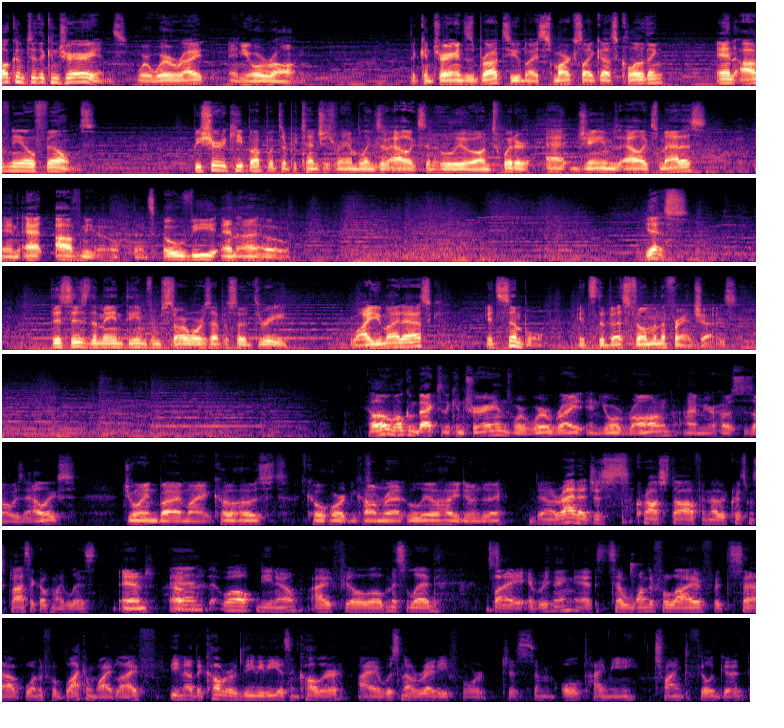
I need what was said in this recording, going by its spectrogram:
Welcome to The Contrarians, where we're right and you're wrong. The Contrarians is brought to you by Smarks Like Us Clothing and Ovnio Films. Be sure to keep up with the pretentious ramblings of Alex and Julio on Twitter at James Alex Mattis and at Ovnio. That's O V N I O. Yes, this is the main theme from Star Wars Episode 3. Why, you might ask? It's simple it's the best film in the franchise. Hello, and welcome back to The Contrarians, where we're right and you're wrong. I'm your host, as always, Alex, joined by my co host, cohort, and comrade, Julio. How you doing today? Doing all right. I just crossed off another Christmas classic off my list. And? How- And, well, you know, I feel a little misled by everything. It's a wonderful life. It's a wonderful black and white life. You know, the cover of DVD is in color. I was not ready for just some old timey, trying to feel good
